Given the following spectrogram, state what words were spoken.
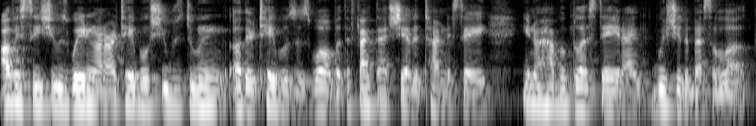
obviously she was waiting on our table, she was doing other tables as well. But the fact that she had the time to say, you know, have a blessed day and I wish you the best of luck.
